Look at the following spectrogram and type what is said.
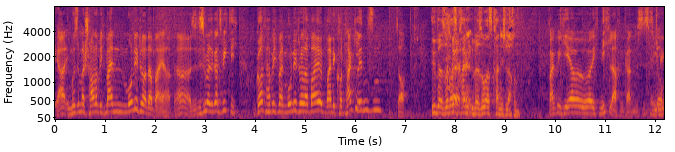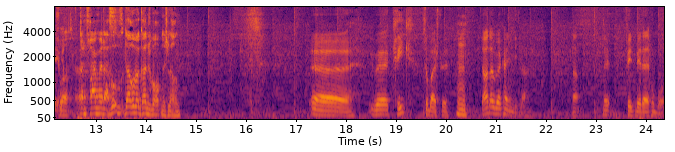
Ja, ich muss immer schauen, ob ich meinen Monitor dabei habe. Ja, also das ist immer so ganz wichtig. Oh Gott, habe ich meinen Monitor dabei und meine Kontaktlinsen? So. Über sowas kann, über sowas kann ich lachen. Frag mich eher, worüber ich nicht lachen kann. Das ist ich auch weniger. gefragt. Dann fragen wir das. Wo, darüber kann ich überhaupt nicht lachen. Äh, über Krieg zum Beispiel. Hm. Ja, darüber kann ich nicht lachen. Ja. Nee, fehlt mir der Humor.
